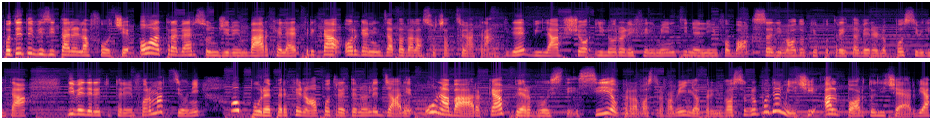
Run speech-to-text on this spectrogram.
Potete visitare la foce o attraverso un giro in barca elettrica elettrica organizzata dall'Associazione Atlantide. Vi lascio i loro riferimenti nell'info box di modo che potrete avere la possibilità di vedere tutte le informazioni oppure perché no potrete noleggiare una barca per voi stessi o per la vostra famiglia o per il vostro gruppo di amici al porto di Cervia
